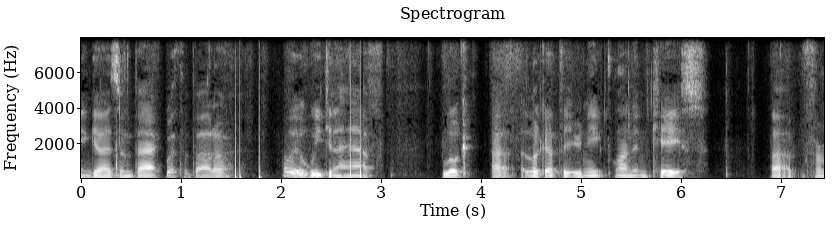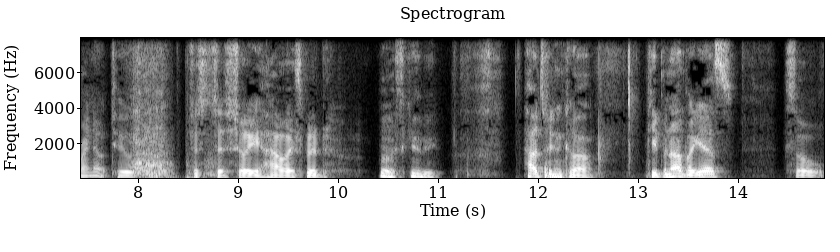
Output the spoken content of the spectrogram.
Hey guys, I'm back with about a probably a week and a half look look at the Uunique London case uh, for my Note 2, just to show you how it's been. Oh, excuse me. How it's been uh, keeping up, I guess. So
